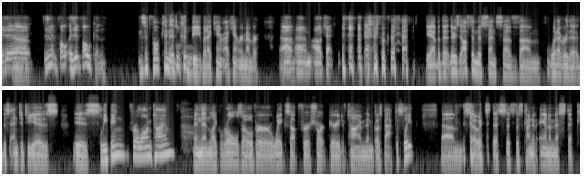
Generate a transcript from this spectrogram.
uh, Um, isn't it Vul- is it vulcan Is it Vulcan? It could be, but I can't I can't remember. Um, uh, um i'll check Okay. yeah, but the, there's often this sense of um, whatever the this entity is is sleeping for a long time, and then like rolls over, wakes up for a short period of time, then goes back to sleep. Um, so it's this it's this kind of animistic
